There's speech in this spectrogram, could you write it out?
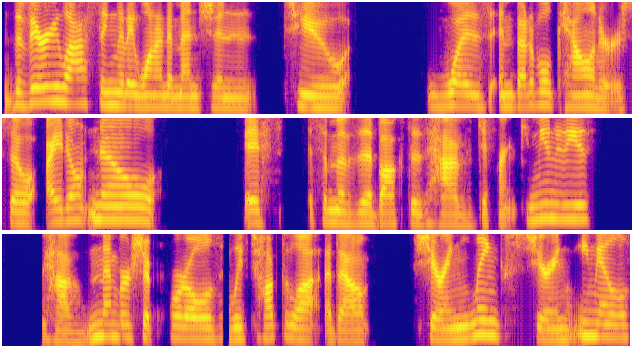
The very last thing that I wanted to mention too was embeddable calendars. So I don't know if some of the boxes have different communities, have membership portals. We've talked a lot about sharing links, sharing emails,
